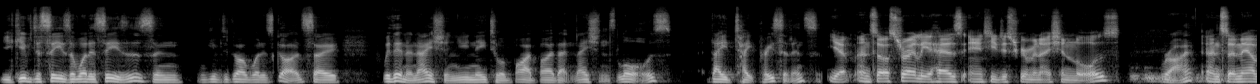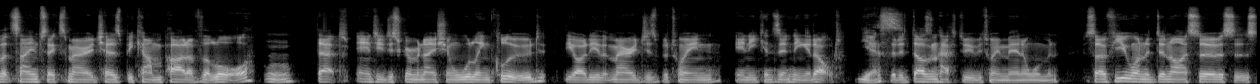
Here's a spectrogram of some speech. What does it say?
you give to Caesar what is Caesar's and you give to God what is God's. So within a nation, you need to abide by that nation's laws. They take precedence, Yep. And so Australia has anti discrimination laws. right? And so now that same sex marriage has become part of the law, Mm. that anti discrimination will include the idea that marriage is between any consenting adult. Yes. that it doesn't have to be between man and woman. So if you want to deny services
